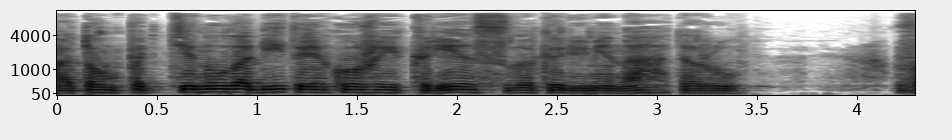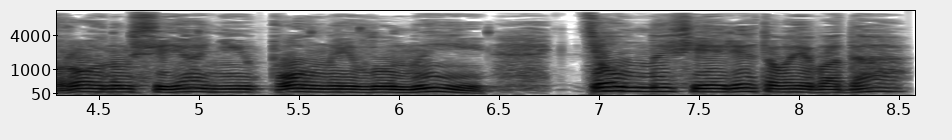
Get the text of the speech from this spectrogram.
Потом подтянул обитое кожей кресло к иллюминатору. В ровном сиянии полной луны темно-фиолетовая вода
